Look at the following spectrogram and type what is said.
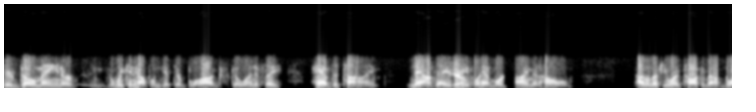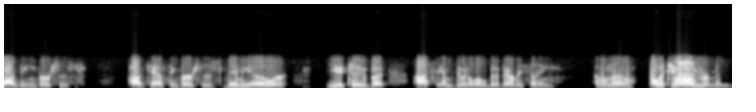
their domain, or we can help them get their blogs going if they have the time. Nowadays, yeah. people have more time at home. I don't know if you want to talk about blogging versus podcasting versus Vimeo or YouTube, but I see them doing a little bit of everything. I don't know. I'll let you talk um, for a minute.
